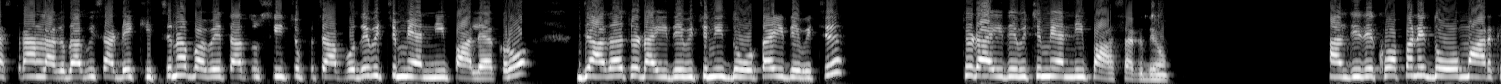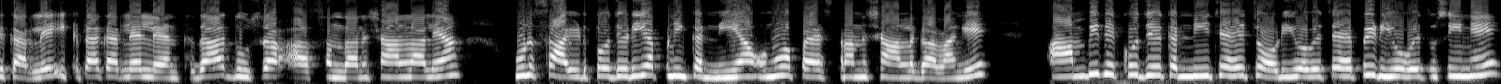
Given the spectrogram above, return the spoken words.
ਇਸ ਤਰ੍ਹਾਂ ਲੱਗਦਾ ਵੀ ਸਾਡੇ ਖਿੱਚ ਨਾ ਪਵੇ ਤਾਂ ਤੁਸੀਂ ਚੁੱਪਚਾਪ ਉਹਦੇ ਵਿੱਚ ਮਿਆਨੀ ਪਾ ਲਿਆ ਕਰੋ। ਜ਼ਿਆਦਾ ਚੌੜਾਈ ਦੇ ਵਿੱਚ ਨਹੀਂ 2.5 ਦੇ ਵਿੱਚ ਚੜਾਈ ਦੇ ਵਿੱਚ ਮਿਆਨੀ ਪਾ ਸਕਦੇ ਹੋ। ਹਾਂਜੀ, ਦੇਖੋ ਆਪਾਂ ਨੇ ਦੋ ਮਾਰਕ ਕਰ ਲਏ। ਇੱਕ ਤਾਂ ਕਰ ਲਿਆ ਲੈਂਥ ਦਾ, ਦੂਸਰਾ ਆਸਨ ਦਾ ਨਿਸ਼ਾਨ ਲਾ ਲਿਆ। ਹੁਣ ਸਾਈਡ ਤੋਂ ਜਿਹੜੀ ਆਪਣੀ ਕੰਨੀ ਆ, ਉਹਨੂੰ ਆਪਾਂ ਇਸ ਤਰ੍ਹਾਂ ਨਿਸ਼ਾਨ ਲਗਾ ਲਾਂਗੇ। ਆਮ ਵੀ ਦੇਖੋ, ਜੇ ਕੰਨੀ ਚਾਹੇ ਚੌੜੀ ਹੋਵੇ, ਚਾਹੇ ਭੀੜੀ ਹੋਵੇ, ਤੁਸੀਂ ਨੇ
